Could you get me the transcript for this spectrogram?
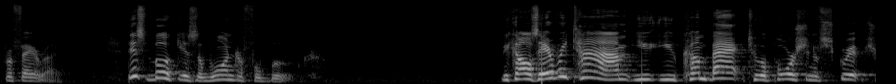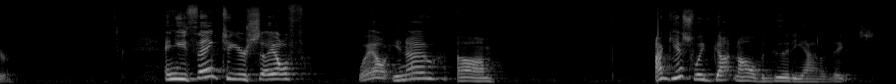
for Pharaoh. This book is a wonderful book. Because every time you, you come back to a portion of Scripture and you think to yourself, well, you know, um, I guess we've gotten all the goody out of this.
